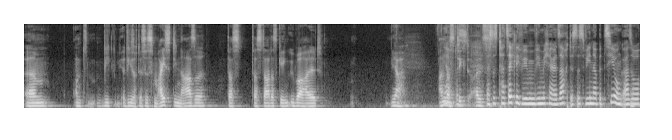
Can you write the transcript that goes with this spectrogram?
Ähm, und wie, wie gesagt, es ist meist die Nase, dass, dass da das Gegenüber halt ja, anders ja, das, tickt als. Das ist tatsächlich, wie, wie Michael sagt, es ist wie in einer Beziehung. Also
